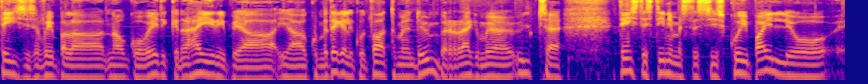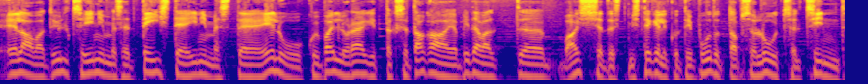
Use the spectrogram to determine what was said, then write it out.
teisi see võib-olla nagu veidikene häirib ja, ja kui me tegelikult vaatame enda ümber, räägime üldse teistest inimestest, siis kui palju elavad üldse inimesed teiste inimeste elu, kui palju räägitakse taga ja pidevalt äh, asjadest, mis tegelikult ei puuduta absoluutselt sind?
